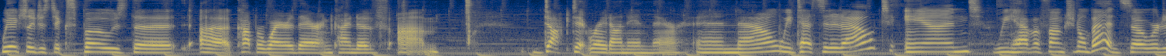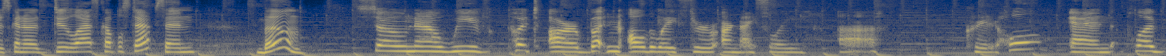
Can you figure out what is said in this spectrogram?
We actually just exposed the uh, copper wire there and kind of um, ducked it right on in there. And now we tested it out and we have a functional bed. So we're just gonna do the last couple steps and Boom. So now we've put our button all the way through our nicely uh, created hole and plugged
